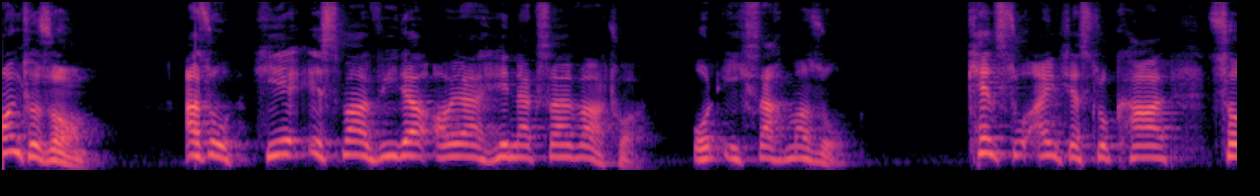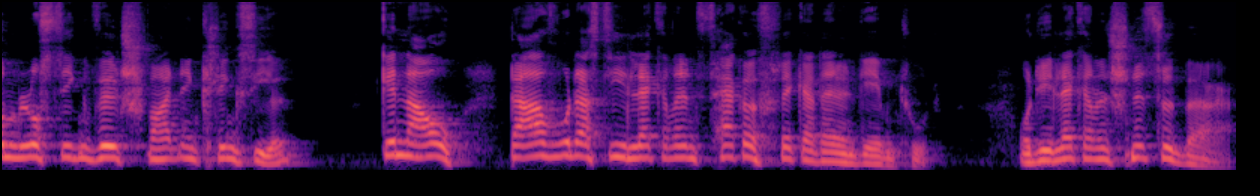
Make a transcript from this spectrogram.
Moin zusammen. Also, hier ist mal wieder euer Hinak Salvator. Und ich sag mal so. Kennst du eigentlich das Lokal zum lustigen Wildschwein in Klingsiel? Genau, da wo das die leckeren Ferkelfrikadellen geben tut. Und die leckeren Schnitzelburger.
